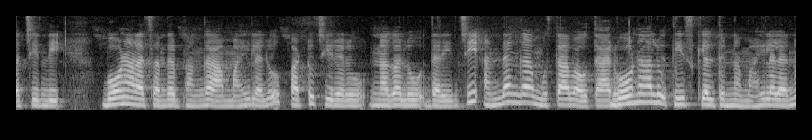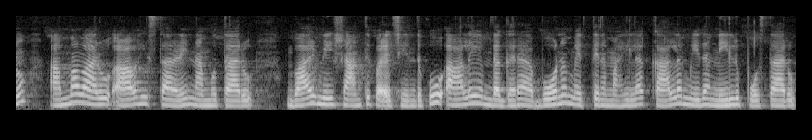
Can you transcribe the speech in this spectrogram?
వచ్చింది. బోనాల సందర్భంగా మహిళలు పట్టు చీరలు నగలు ధరించి అందంగా ముస్తాబవుతారు. బోనాలు తీసుకెళ్తున్న మహిళలను అమ్మవారు ఆవహిస్తారని నమ్ముతారు. వారిని శాంతిపరిచేందుకు ఆలయం దగ్గర బోనం ఎత్తిన మహిళ కాళ్ళ మీద నీళ్ళు పోస్తారు.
